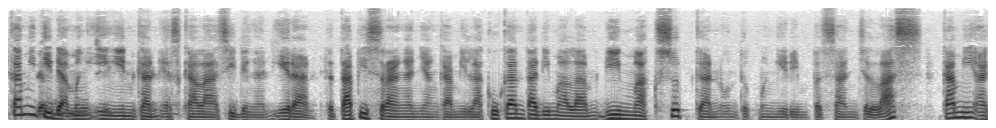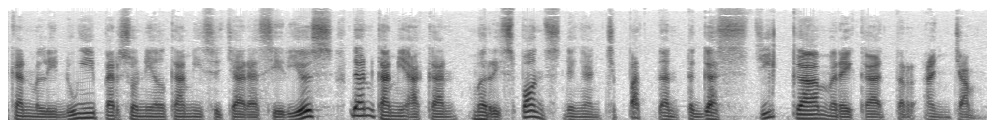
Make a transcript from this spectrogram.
kami tidak menginginkan eskalasi dengan Iran, tetapi serangan yang kami lakukan tadi malam dimaksudkan untuk mengirim pesan jelas kami akan melindungi personil kami secara serius dan kami akan merespons dengan cepat dan tegas jika mereka terancam.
